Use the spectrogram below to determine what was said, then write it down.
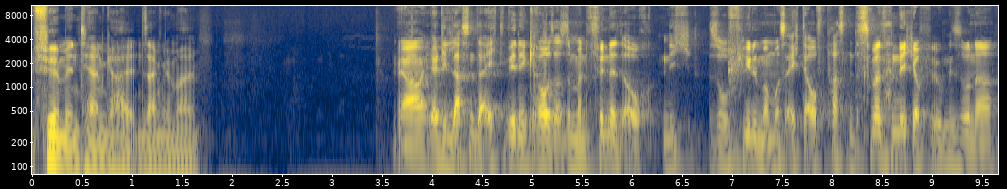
firmenintern gehalten, sagen wir mal. Ja, ja, die lassen da echt wenig raus. Also man findet auch nicht so viel. Man muss echt aufpassen, dass man dann nicht auf irgendeiner so einer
